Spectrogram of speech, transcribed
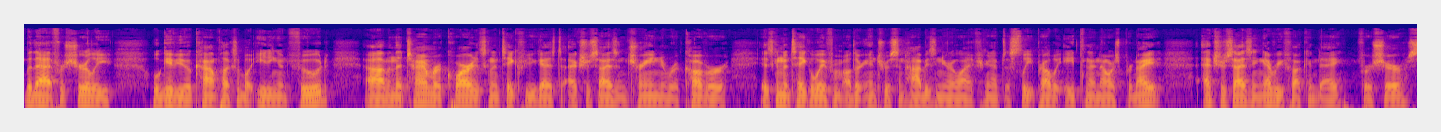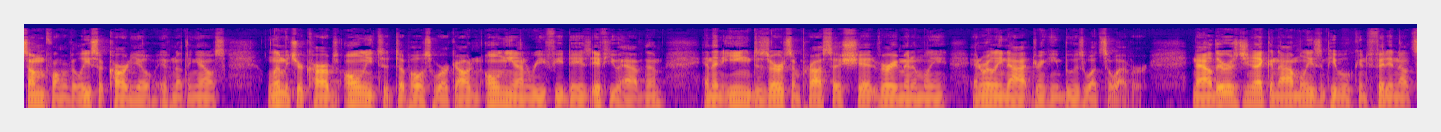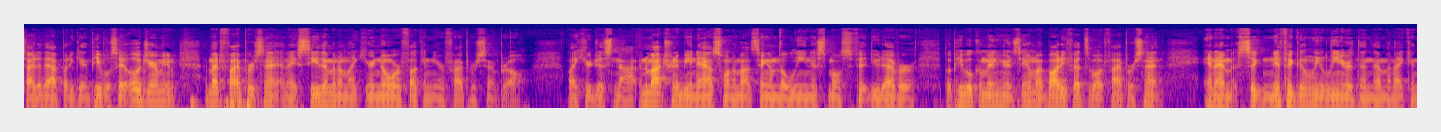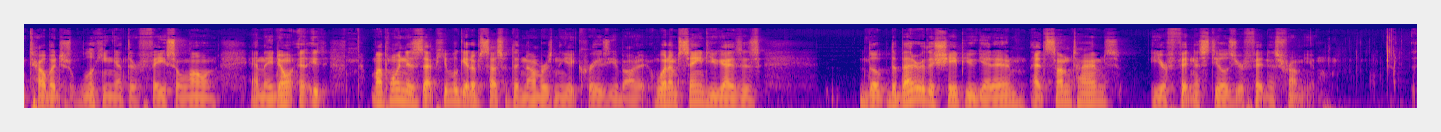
but that for surely will give you a complex about eating and food. Um, and the time required it's going to take for you guys to exercise and train and recover is going to take away from other interests and hobbies in your life. You're going to have to sleep probably eight to nine hours per night, exercising every fucking day for sure, some form of at least a cardio, if nothing else. Limit your carbs only to, to post workout and only on refeed days if you have them. And then eating desserts and processed shit very minimally and really not drinking booze whatsoever. Now, there is genetic anomalies and people who can fit in outside of that. But again, people say, oh, Jeremy, I'm at 5%. And I see them and I'm like, you're nowhere fucking near 5%, bro. Like, you're just not. And I'm not trying to be an asshole. And I'm not saying I'm the leanest, most fit dude ever. But people come in here and say, oh, my body fat's about 5%. And I'm significantly leaner than them. And I can tell by just looking at their face alone. And they don't. It, my point is that people get obsessed with the numbers and they get crazy about it. What I'm saying to you guys is the, the better the shape you get in, at sometimes your fitness steals your fitness from you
